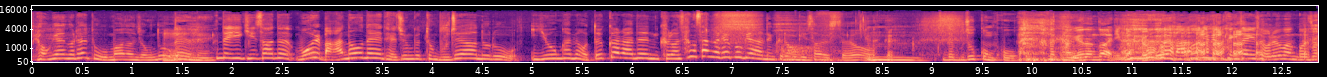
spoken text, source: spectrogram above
병행을 해도 5만 원 정도. 음. 네네. 근데 이 기사는 월 만 원의 대중교통 무제한으로 이용하면 어떨까라는 그런 상상을 해보게 하는 그런 어. 기사였어요. 음, 근데 무조건 고. 당연한 거 아닌가요? 월만 원이면 굉장히 저렴한 거죠.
